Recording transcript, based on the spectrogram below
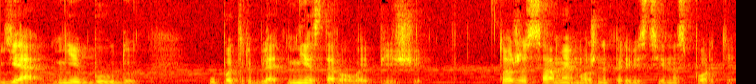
я не буду употреблять нездоровой пищи. То же самое можно перевести на спорте.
